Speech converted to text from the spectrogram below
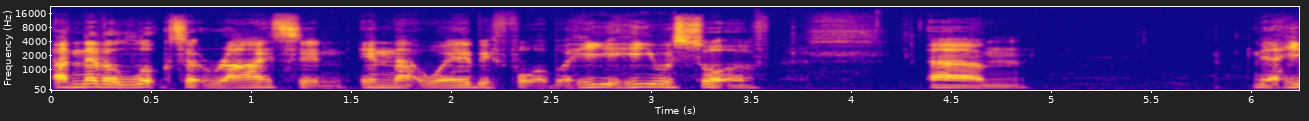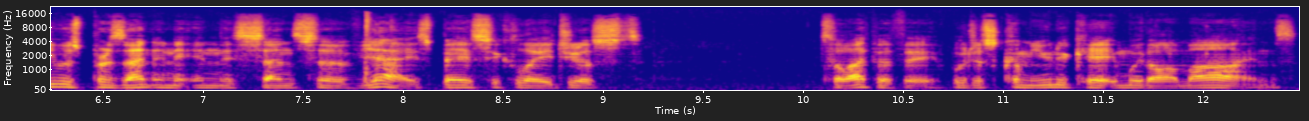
I'd never looked at writing in that way before. But he he was sort of, um, yeah, he was presenting it in this sense of yeah, it's basically just telepathy. We're just communicating with our minds.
